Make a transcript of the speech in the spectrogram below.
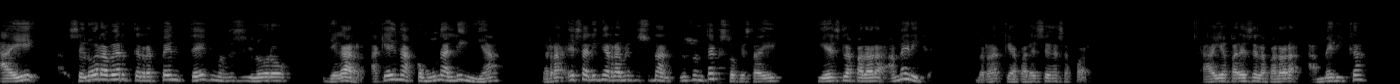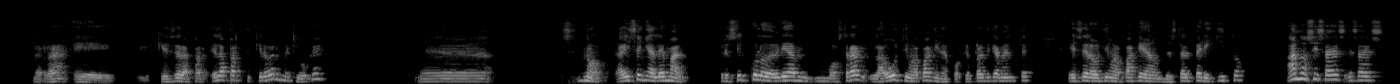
ahí se logra ver de repente, no sé si logro llegar, aquí hay una, como una línea, ¿verdad? Esa línea realmente es, una, es un texto que está ahí y es la palabra América, ¿verdad? Que aparece en esa parte. Ahí aparece la palabra América, ¿verdad? Eh, que es la parte, es la parte, quiero ver, me equivoqué. Eh, no, ahí señalé mal. El círculo debería mostrar la última página, porque prácticamente esa es la última página donde está el periquito. Ah, no, sí, sabes, esa es.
